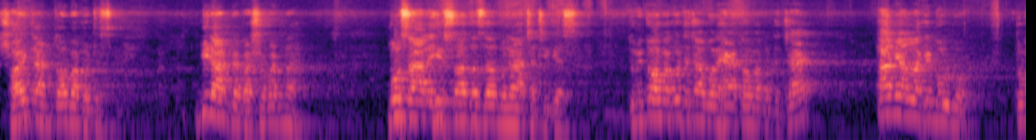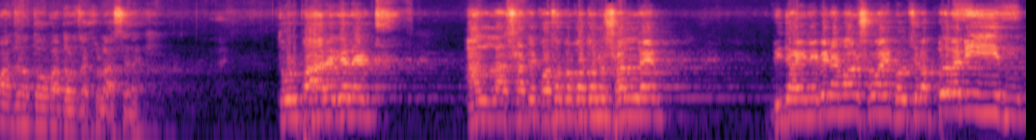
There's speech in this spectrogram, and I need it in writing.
শয়তান তওবা করতে চায় বিরাট ব্যাপার, সবার না। মোসা আলহি সালাম বলে আচ্ছা ঠিক আছে। তুমি তওবা করতে চাও বলে হ্যাঁ তওবা করতে চাই। তা আমি আল্লাহকে বলব, তোমার জন্য তওবার দরজা খোলা আছে নাকি? তোর পাহাড়ে গেলেন, আল্লাহর সাথে কথোপকথন সারলেন। বিদায় নেবেন আমার সময় বলছে, রব্বুল আলামিন!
